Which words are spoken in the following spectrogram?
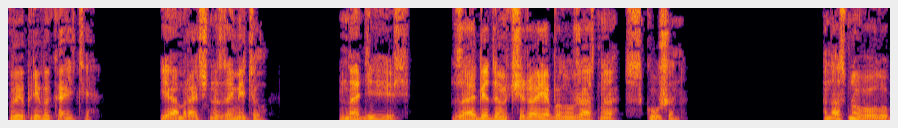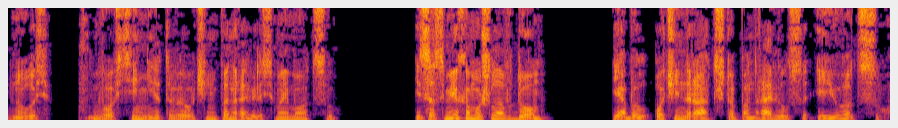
Вы привыкаете. Я мрачно заметил. Надеюсь. За обедом вчера я был ужасно скушен. Она снова улыбнулась. Вовсе нет, вы очень понравились моему отцу. И со смехом ушла в дом. Я был очень рад, что понравился ее отцу.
